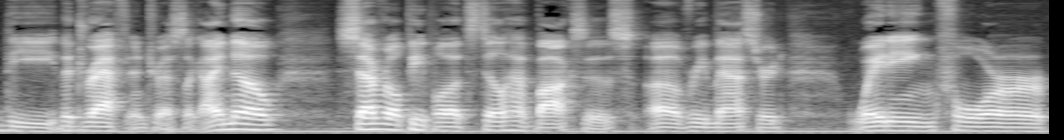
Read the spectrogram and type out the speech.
the the draft interest. Like I know several people that still have boxes of remastered waiting for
